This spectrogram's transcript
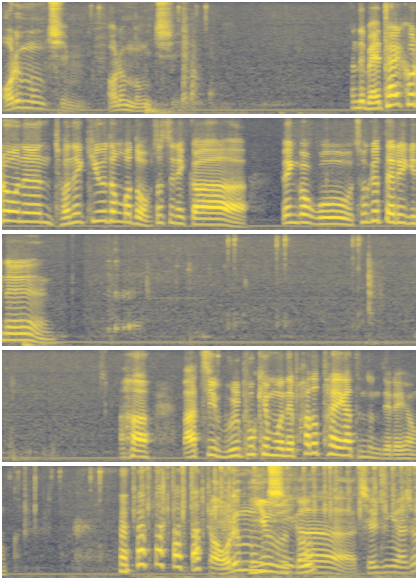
얼음 뭉치, 얼음 뭉치. 근데 메탈 크로우는 전에 키우던 것도 없었으니까 뺀 거고 속여 때리기는 아 마치 물 포켓몬의 파도 타기 같은 존재래 형. 그러니까 얼음? 뭉치가 제일 중요하죠.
